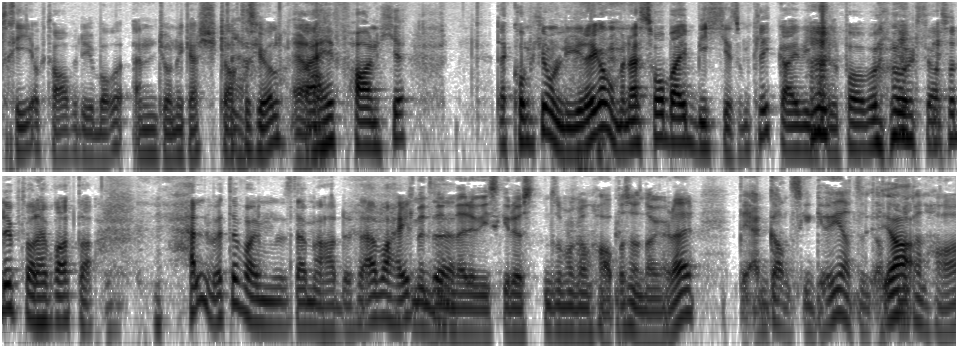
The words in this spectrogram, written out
tre oktaver dypere enn Johnny Cash klarte selv. ja. Jeg har faen ikke... Det kom ikke noen lyd i gang, men jeg så bare en bikkje som klikket i vinkel på så dypt var det jeg pratet. Helvete for en stemme jeg hadde. Jeg var helt... Men den eh, der viskerøsten som man kan ha på søndager der, det er ganske gøy at, at Ja, man kan ha...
